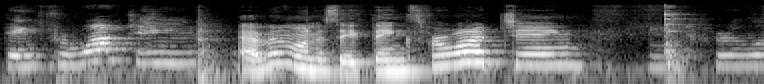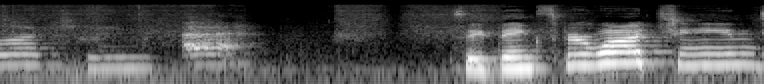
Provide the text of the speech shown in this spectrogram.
Thanks for watching. Evan, want to say thanks for watching? Thanks for watching. Say thanks for watching.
